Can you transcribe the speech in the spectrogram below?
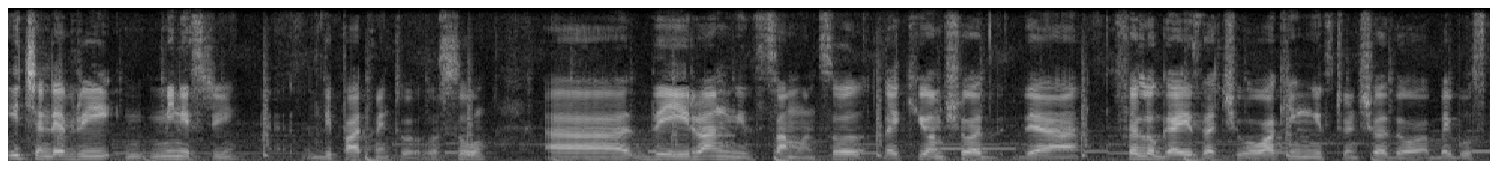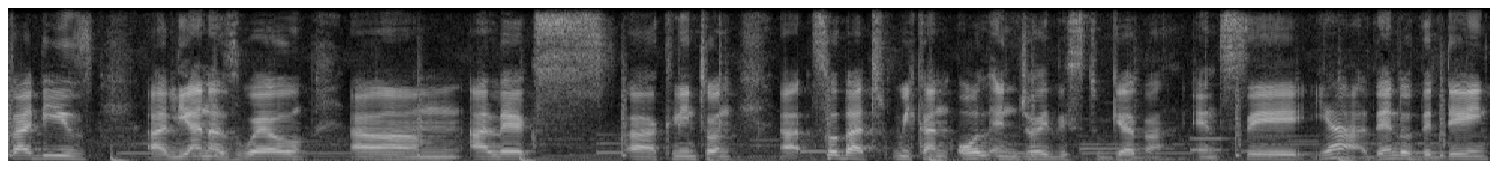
each and every ministry department or, or so, uh, they run with someone. So, like you, I'm sure there are fellow guys that you are working with to ensure there are Bible studies, uh, Liana as well, um, Alex, uh, Clinton, uh, so that we can all enjoy this together and say, yeah, at the end of the day,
